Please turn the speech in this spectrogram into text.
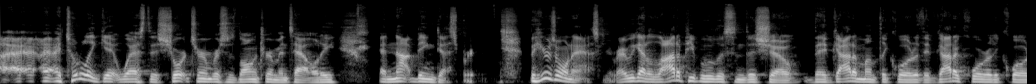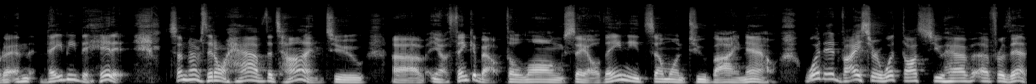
I, I, I totally get Wes this short term versus long term mentality, and not being desperate. But here's what I want to ask you, right? We got a lot of people who listen to this show. They've got a monthly quota, they've got a quarterly quota, and they need to hit it. Sometimes they don't have the time to, uh, you know, think about the long sale. They need someone to buy now. What advice or what thoughts do you have uh, for them?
